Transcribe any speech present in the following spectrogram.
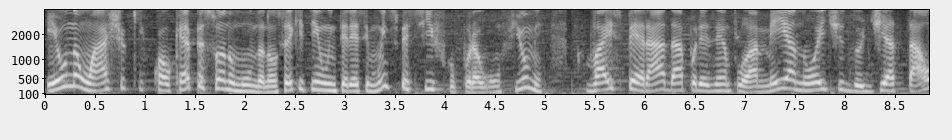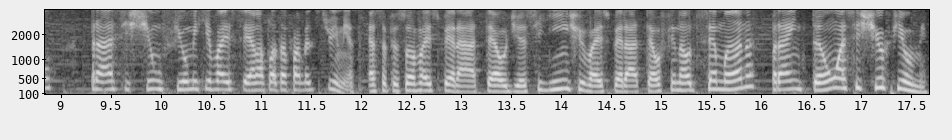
eu não acho que qualquer pessoa no mundo, a não ser que tenha um interesse muito específico por algum filme, vai esperar dar, por exemplo, a meia-noite do dia tal para assistir um filme que vai estrear na plataforma de streaming. Essa pessoa vai esperar até o dia seguinte, vai esperar até o final de semana para então assistir o filme.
